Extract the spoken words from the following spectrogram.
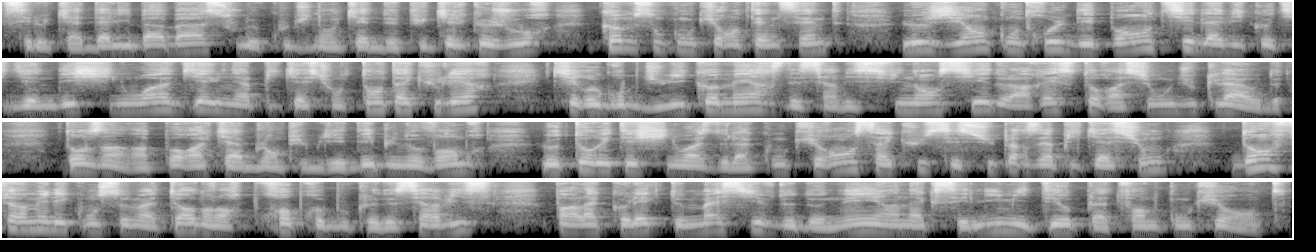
C'est le cas d'Alibaba, sous le coup d'une enquête depuis quelques jours. Comme son concurrent Tencent, le géant contrôle des pans entiers de la vie quotidienne des Chinois via une application tentaculaire qui regroupe du e-commerce, des services financiers, de la restauration ou du cloud. Dans un rapport accablant publié début novembre, l'autorité chinoise de la concurrence accuse ces super applications d'en fermer les consommateurs dans leur propre boucle de service par la collecte massive de données et un accès limité aux plateformes concurrentes.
